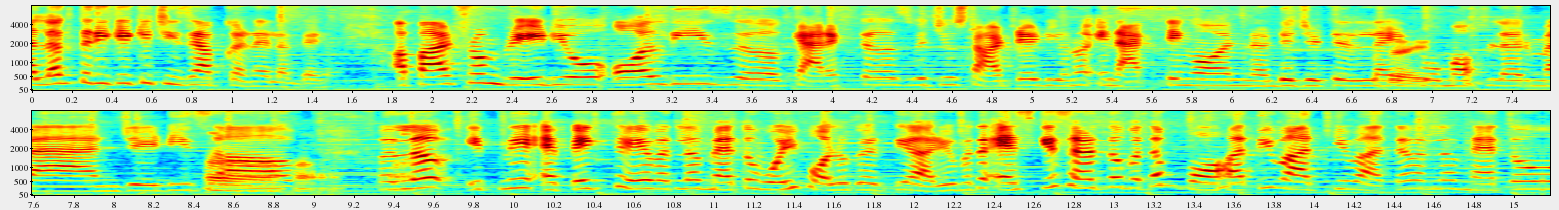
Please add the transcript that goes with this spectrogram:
अलग तरीके की चीज़ें आप करने लग गए। Apart from radio all these characters which you started you know in acting on digital like वो मफलर मैन जे डी साहब मतलब इतने एपिक थे मतलब मैं तो वही फॉलो करती आ रही हूँ। मतलब एस के सर तो मतलब बहुत ही बात की बात है मतलब मैं तो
